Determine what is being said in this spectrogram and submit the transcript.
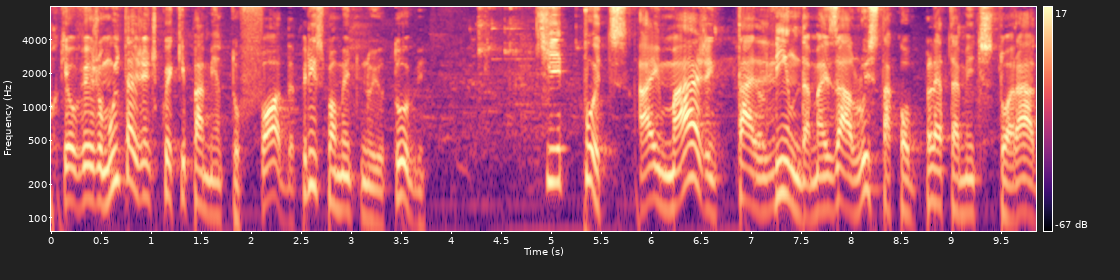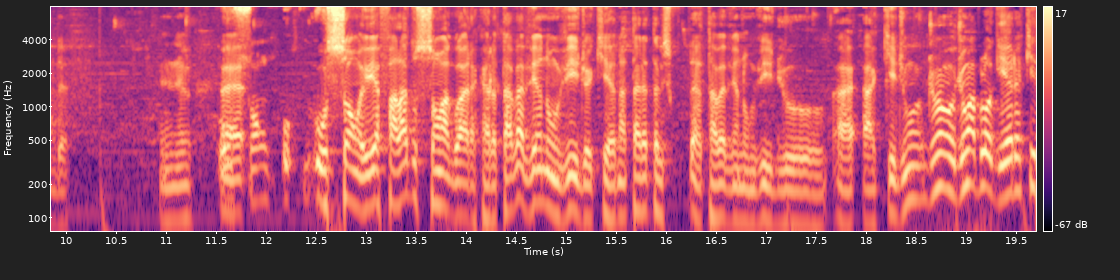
porque eu vejo muita gente com equipamento foda, principalmente no YouTube, que, putz, a imagem tá linda, mas a luz tá completamente estourada. Entendeu? O É, som. o, o som, eu ia falar do som agora, cara. Eu tava vendo um vídeo aqui, a Natália tava, eh, tava vendo um vídeo aqui de, um- de um- de uma blogueira que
